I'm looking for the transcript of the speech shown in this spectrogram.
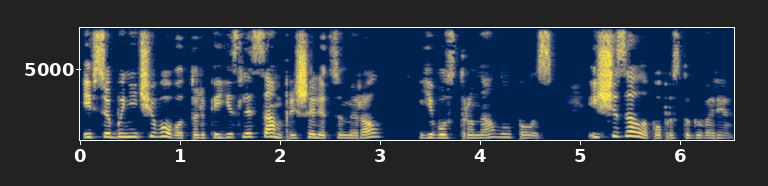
И все бы ничего, вот только если сам пришелец умирал, его струна лопалась, исчезала, попросту говоря.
